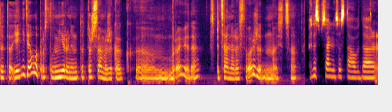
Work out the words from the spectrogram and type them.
Это, я не делала просто ламинирование, но это то же самое же, как э, брови, да? Специальный раствор же носится. Это специальный состав, да,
